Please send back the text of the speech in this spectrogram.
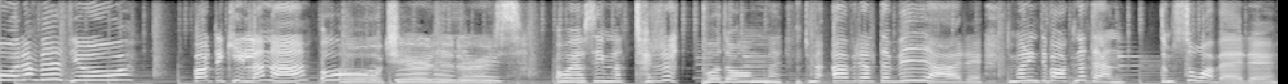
våran video. Vart är killarna? Åh, cheerleaders. Åh, jag är så himla trött på dem. De är överallt där vi är. De har inte vaknat än. De sover.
